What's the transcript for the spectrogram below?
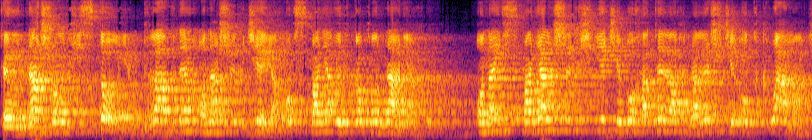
tę naszą historię, prawdę o naszych dziejach, o wspaniałych dokonaniach, o najwspanialszych w świecie bohaterach nareszcie odkłamać.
